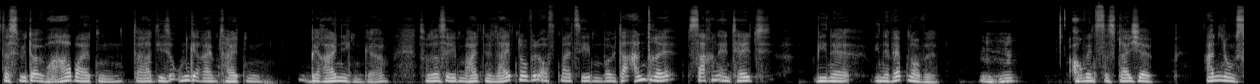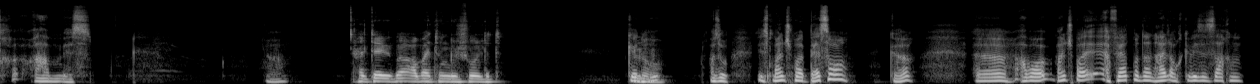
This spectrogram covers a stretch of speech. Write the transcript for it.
das wieder überarbeiten, da diese Ungereimtheiten bereinigen, gell? sodass eben halt eine Light Novel oftmals eben wieder andere Sachen enthält wie eine, wie eine Webnovel. Mhm. Auch wenn es das gleiche Handlungsrahmen ist. Ja. Halt der Überarbeitung geschuldet. Genau. Mhm. Also ist manchmal besser? Äh, aber manchmal erfährt man dann halt auch gewisse Sachen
